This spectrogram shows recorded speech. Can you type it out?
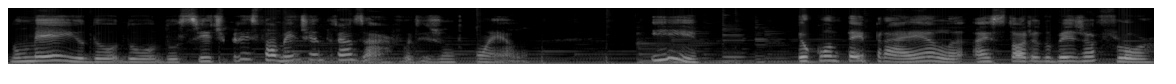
no meio do, do, do sítio, principalmente entre as árvores, junto com ela. E eu contei para ela a história do beija-flor.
